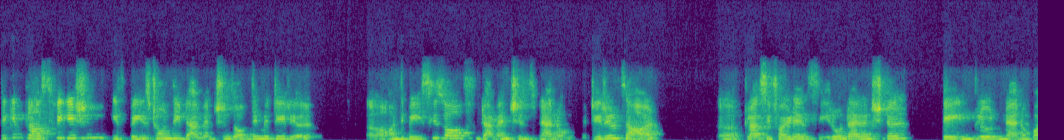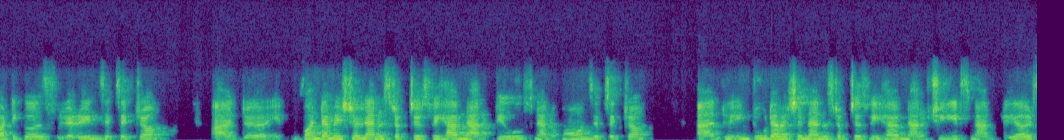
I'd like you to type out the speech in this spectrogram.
Second classification is based on the dimensions of the material. Uh, on the basis of dimensions, nanomaterials are uh, classified as zero-dimensional. They include nanoparticles, fullerenes, etc. And uh, one-dimensional nanostructures, we have nanotubes, nanohorns, etc. And in two-dimensional nanostructures, we have nanosheets, nanolayers.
